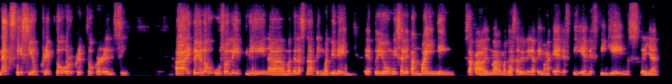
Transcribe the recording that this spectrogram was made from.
Next is yung crypto or cryptocurrency. Uh, ito yung nauuso lately na madalas nating madinig. Ito yung may salitang mining Saka madalas narinig natin mga NFT, NFT games, ganyan.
